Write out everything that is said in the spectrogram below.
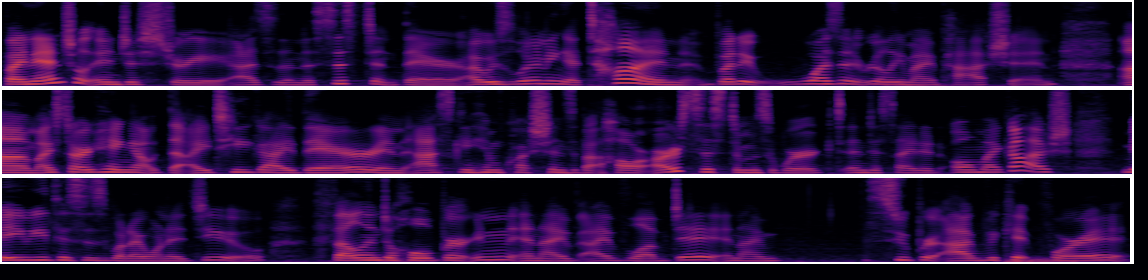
financial industry as an assistant there. I was learning a ton, but it wasn't really my passion. Um, I started hanging out with the IT guy there and asking him questions about how our systems worked and decided, oh my gosh, maybe this is what I want to do. Fell into Holberton and I've, I've loved it and I'm super advocate for it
